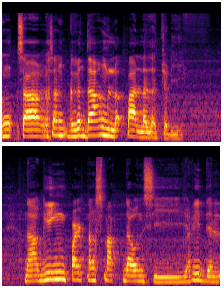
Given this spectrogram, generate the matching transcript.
ang, sa, sa gagandang palal actually, naging part ng SmackDown si Riddle.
